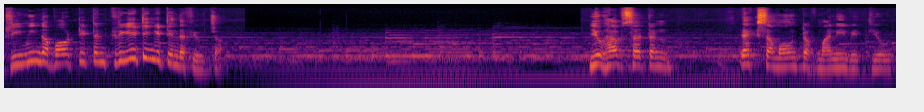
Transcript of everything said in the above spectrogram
dreaming about it and creating it in the future. You have certain X amount of money with you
